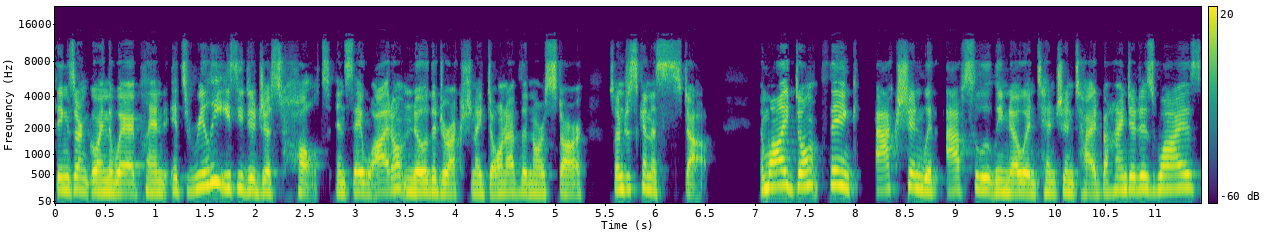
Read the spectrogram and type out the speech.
things aren't going the way I planned, it's really easy to just halt and say, well, I don't know the direction. I don't have the North Star. So I'm just going to stop. And while I don't think action with absolutely no intention tied behind it is wise,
